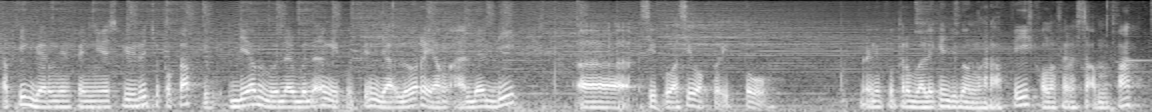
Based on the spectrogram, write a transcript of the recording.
tapi Garmin Venue SQ itu cukup rapi. Dia benar-benar ngikutin jalur yang ada di uh, situasi waktu itu. Nah ini putar baliknya juga nggak rapi kalau Versa 4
